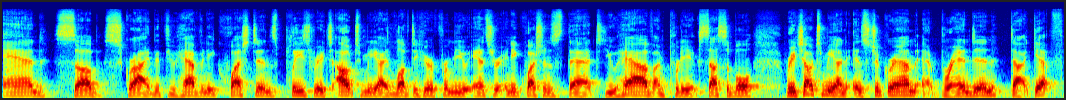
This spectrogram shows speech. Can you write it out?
and subscribe. If you have any questions, please reach out to me. I'd love to hear from you, answer any questions that you have. I'm pretty accessible. Reach out to me on Instagram at brandon.giff.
